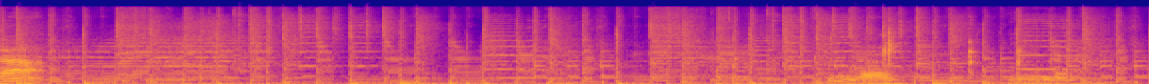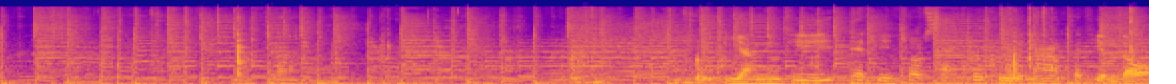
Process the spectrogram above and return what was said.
ก็นี่เลยนี่เลยอีกอย่างหนึ่งที่แอดมินชอบใส่ก็คือน้ำกระเทียมดอง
